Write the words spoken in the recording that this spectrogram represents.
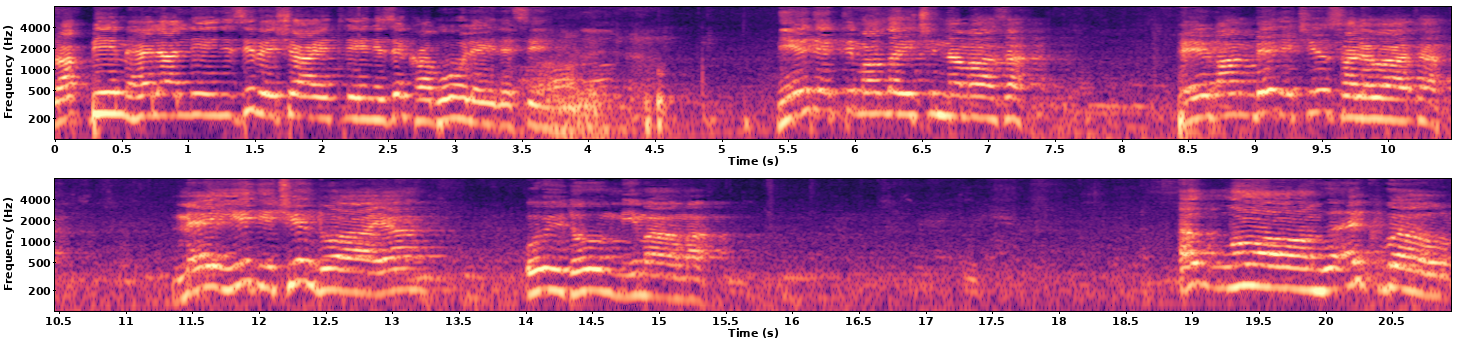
Rabbim helalliğinizi ve şahitliğinizi kabul eylesin. Niyet ettim Allah için namaza, peygamber için salavata, Meyyit için duaya uydum imama. Allahu Ekber.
